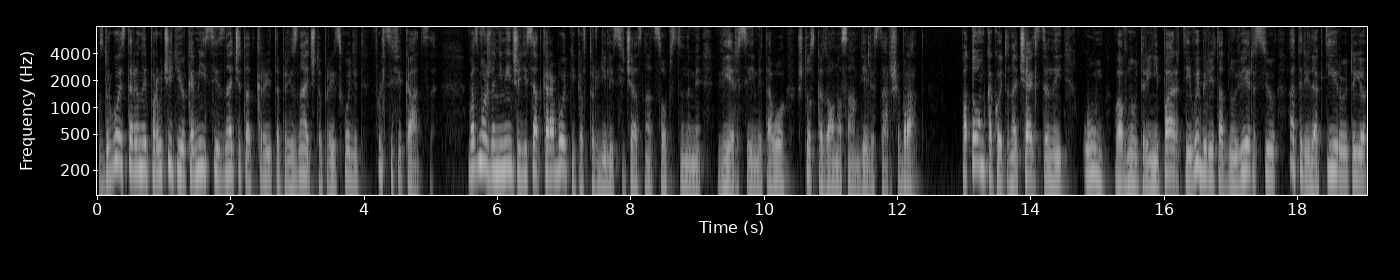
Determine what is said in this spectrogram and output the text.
С другой стороны, поручить ее комиссии значит открыто признать, что происходит фальсификация. Возможно, не меньше десятка работников трудились сейчас над собственными версиями того, что сказал на самом деле старший брат. Потом какой-то начальственный ум во внутренней партии выберет одну версию, отредактирует ее,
